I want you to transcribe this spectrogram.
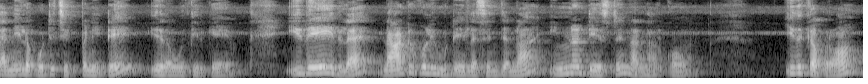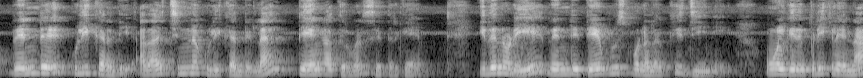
தண்ணியில் போட்டு செக் பண்ணிவிட்டு இதில் ஊற்றிருக்கேன் இதே இதில் நாட்டுக்கோழி முட்டையில் செஞ்சோன்னா இன்னும் டேஸ்ட்டு நல்லாயிருக்கும் இதுக்கப்புறம் ரெண்டு குழிக்கரண்டி அதாவது சின்ன குழிக்கரண்டியில் தேங்காய் துருவல் சேர்த்துருக்கேன். இதனுடைய ரெண்டு டேபிள் ஸ்பூன் அளவுக்கு ஜீனி. உங்களுக்கு இது பிடிக்கலைன்னா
